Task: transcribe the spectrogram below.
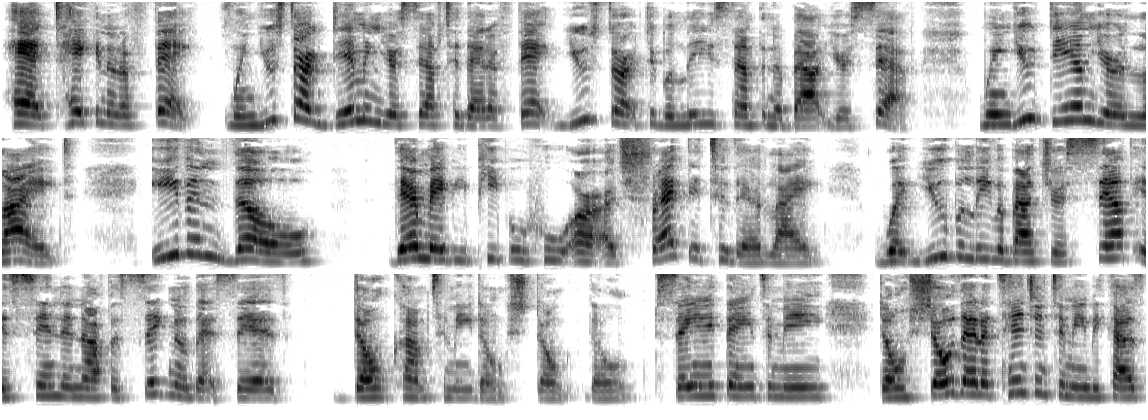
had taken an effect. When you start dimming yourself to that effect, you start to believe something about yourself. When you dim your light, even though there may be people who are attracted to their light. What you believe about yourself is sending off a signal that says, don't come to me don't don't don't say anything to me don't show that attention to me because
